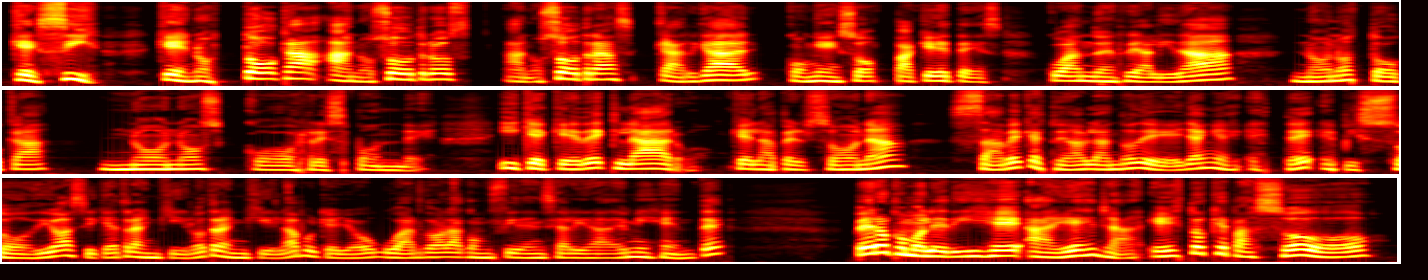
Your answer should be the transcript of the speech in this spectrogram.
que sí, que nos toca a nosotros, a nosotras, cargar con esos paquetes, cuando en realidad no nos toca, no nos corresponde. Y que quede claro que la persona sabe que estoy hablando de ella en e-, este episodio, así que tranquilo, tranquila, porque yo guardo la confidencialidad de mi gente. Pero como le dije a ella, esto que pasó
